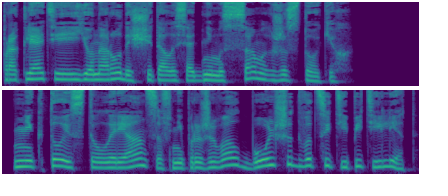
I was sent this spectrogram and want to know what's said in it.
Проклятие ее народа считалось одним из самых жестоких. Никто из стелларианцев не проживал больше 25 лет.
